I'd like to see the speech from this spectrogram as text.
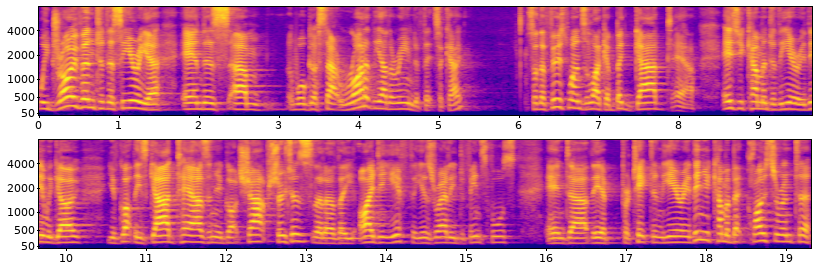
We drove into this area, and there's, um, we'll go start right at the other end if that's okay. So the first ones are like a big guard tower. As you come into the area, there we go. You've got these guard towers, and you've got sharpshooters that are the IDF, the Israeli Defense Force, and uh, they're protecting the area. Then you come a bit closer into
